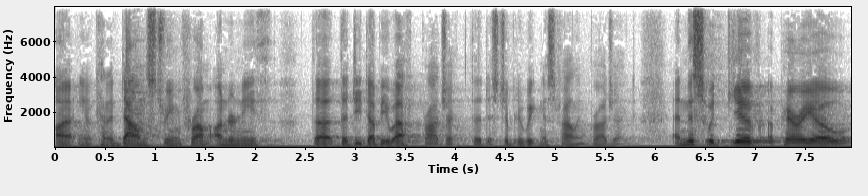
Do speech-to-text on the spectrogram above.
uh, you know, kind of downstream from, underneath the, the DWF project, the Distributed Weakness Filing project. And this would give Apereo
